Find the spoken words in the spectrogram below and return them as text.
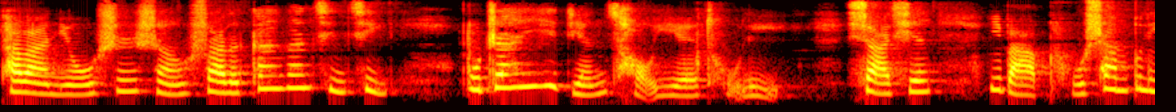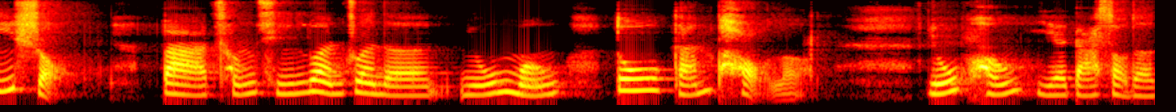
他把牛身上刷得干干净净，不沾一点草叶土粒。夏天一把蒲扇不离手，把成群乱转的牛虻都赶跑了。牛棚也打扫得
